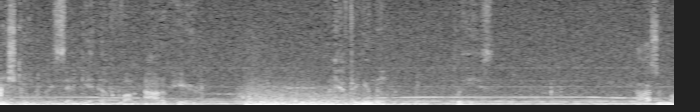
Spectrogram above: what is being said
Nishiki, I said get the fuck out of here. Look after Yumi, please. Kazuma.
